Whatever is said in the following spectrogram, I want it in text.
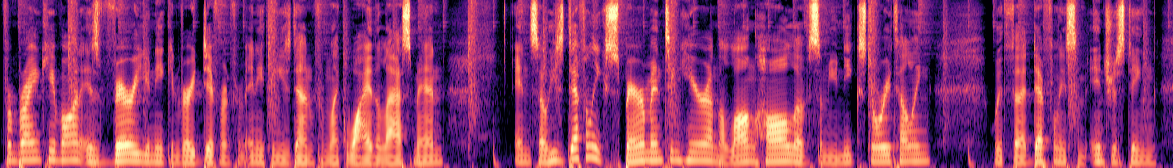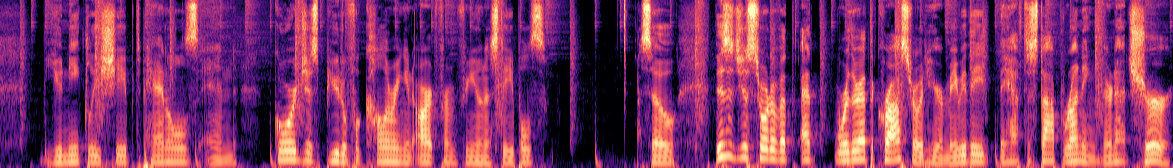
from Brian K. Vaughan is very unique and very different from anything he's done from like Y: The Last Man. And so he's definitely experimenting here on the long haul of some unique storytelling with uh, definitely some interesting, uniquely shaped panels and gorgeous, beautiful coloring and art from Fiona Staples. So this is just sort of at, at where they're at the crossroad here. Maybe they, they have to stop running. They're not sure.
